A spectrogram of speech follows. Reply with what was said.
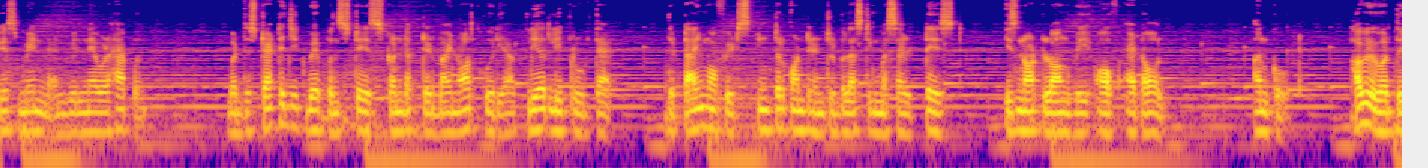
US mainland will never happen. But the strategic weapons tests conducted by North Korea clearly proved that the time of its intercontinental ballistic missile test is not long way off at all. Unquote. However, the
